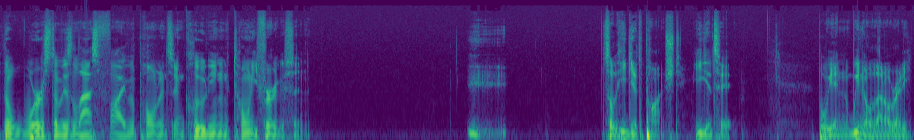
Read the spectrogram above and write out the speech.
the worst of his last five opponents, including Tony Ferguson. So he gets punched. He gets hit. But we we know that already.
